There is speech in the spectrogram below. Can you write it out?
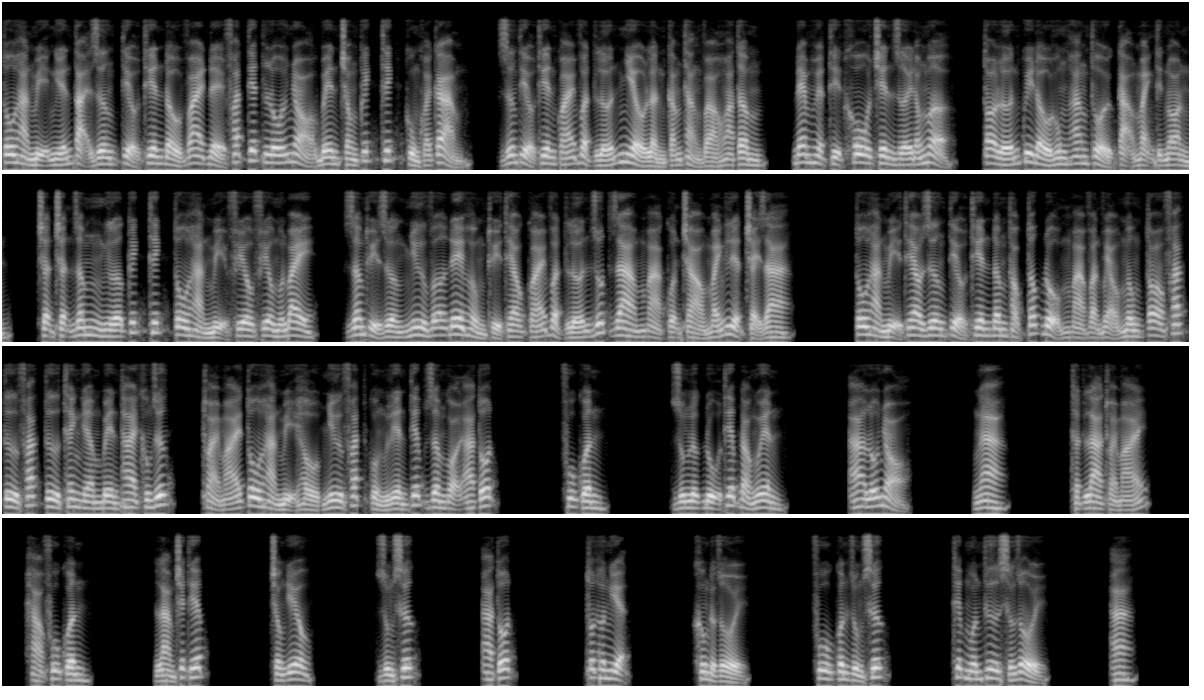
Tô Hàn Mị nghiến tại Dương Tiểu Thiên đầu vai để phát tiết lỗ nhỏ bên trong kích thích cùng khoái cảm. Dương Tiểu Thiên quái vật lớn nhiều lần cắm thẳng vào hoa tâm, đem huyệt thịt khô trên dưới đóng mở, to lớn quy đầu hung hăng thổi cạo mạnh thịt non, trận trận dâm ngứa kích thích Tô Hàn Mị phiêu phiêu muốn bay, dâm thủy dường như vỡ đê hồng thủy theo quái vật lớn rút ra mà cuộn trào mãnh liệt chảy ra. Tô Hàn Mị theo Dương Tiểu Thiên đâm thọc tốc độ mà vặn vẹo mông to phát tư phát tư thanh âm bên thai không dứt, thoải mái Tô Hàn Mị hầu như phát cuồng liên tiếp dâm gọi a tốt. Phu quân, dùng lực đụ thiếp đào nguyên. A lỗ nhỏ. Nga. Thật là thoải mái. Hảo phu quân. Làm chết tiếp. Chồng yêu. Dùng sức. A tốt. Tốt hơn nghiện. Không được rồi. Phu quân dùng sức. Thiếp muốn thư sướng rồi. A.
